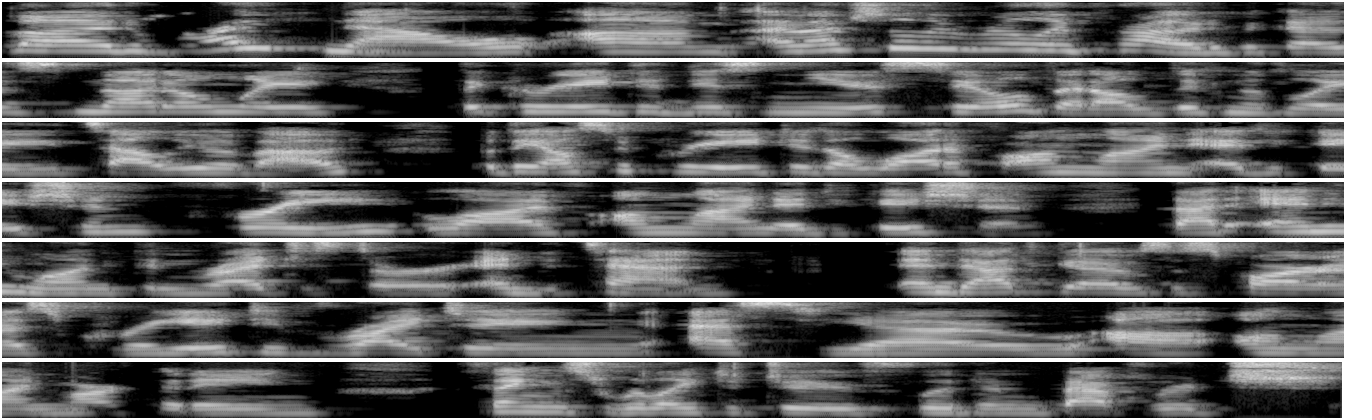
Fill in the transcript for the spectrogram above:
But right now, um, I'm actually really proud because not only they created this new seal that I'll definitely tell you about, but they also created a lot of online education, free live online education that anyone can register and attend. And that goes as far as creative writing, SEO, uh, online marketing, things related to food and beverage,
